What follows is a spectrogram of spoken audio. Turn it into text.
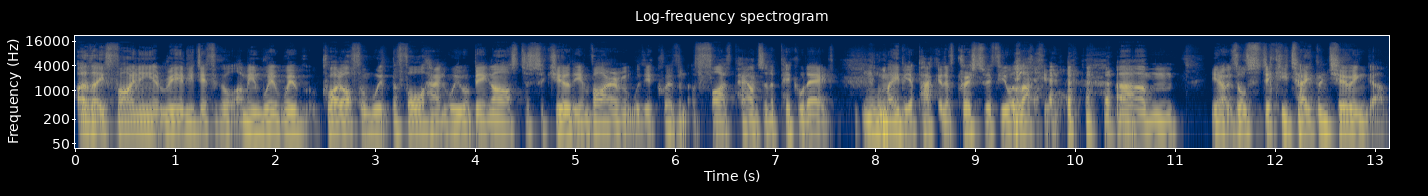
are they finding it really difficult? I mean, we're, we're quite often we, beforehand we were being asked to secure the environment with the equivalent of five pounds and a pickled egg, mm-hmm. maybe a packet of crisps if you were lucky. um, you know, it's all sticky tape and chewing gum.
